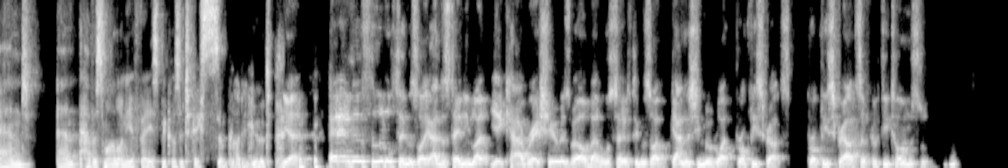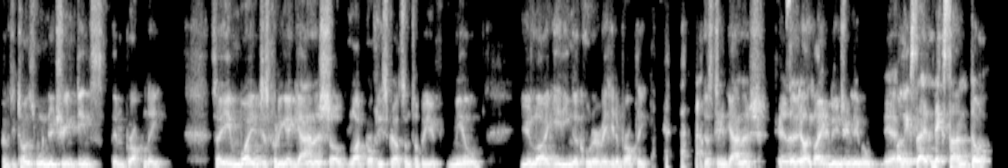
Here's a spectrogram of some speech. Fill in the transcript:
and and have a smile on your face because it tastes so bloody good. Yeah. and, and it's the little things like understanding like your carb ratio as well, but also things like garnishing with like broccoli sprouts. Broccoli sprouts are 50 times 50 times more nutrient dense than broccoli. So even by just putting a garnish of like broccoli sprouts on top of your meal, you're like eating a quarter of a head of broccoli just in garnish. You It's know, it's like nutrient level. Yeah. Well, next, next time, don't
